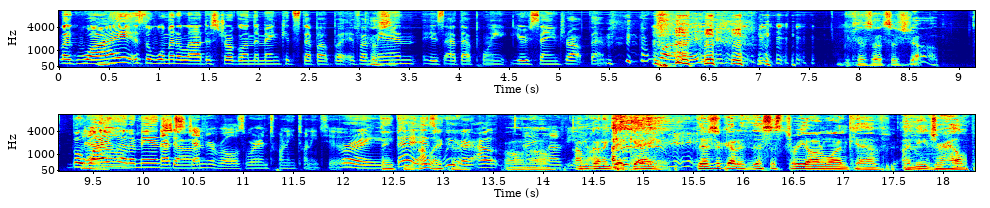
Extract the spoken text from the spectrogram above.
Like, why Hmm? is the woman allowed to struggle and the men can step up? But if a man is at that point, you're saying drop them. why? because that's his job. But why is that a man's that's job? gender roles. We're in 2022. Right. Thank you. That I is like her. weird. Out. Oh I no, love you. I'm gonna get gang. There's a gonna. This is three on one, Kev. I need your help.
